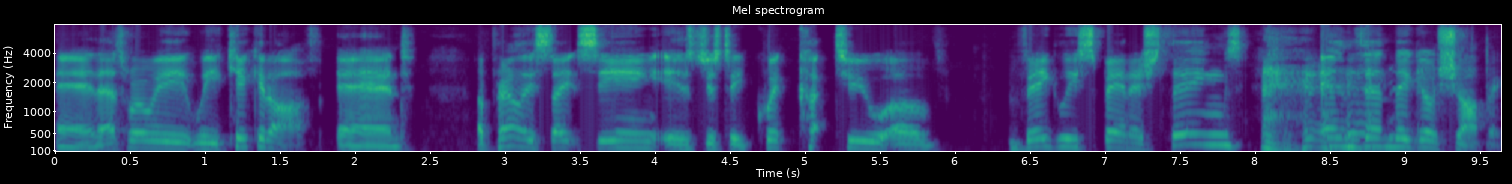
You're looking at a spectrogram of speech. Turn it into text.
and that's where we we kick it off. And apparently, sightseeing is just a quick cut to of vaguely Spanish things and then they go shopping.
